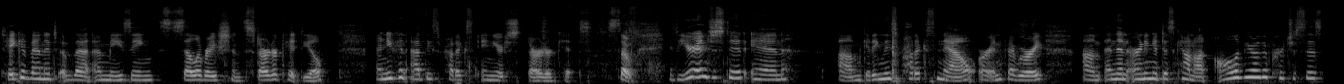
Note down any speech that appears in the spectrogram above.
take advantage of that amazing Sale-a-Bration starter kit deal, and you can add these products in your starter kit. So if you're interested in um, getting these products now or in February um, and then earning a discount on all of your other purchases,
